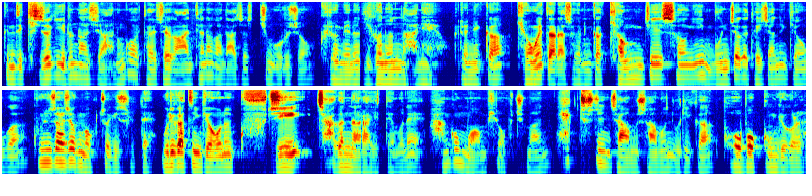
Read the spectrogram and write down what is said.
근데 기적이 일어나지 않은 것 같아요. 제가 안테나가 낮았지 모르죠. 그러면은 이거는 아니에요. 그러니까 경우에 따라서 그러니까 경제성이 문제가 되지 않는 경우가 군사적 목적이 있을 때 우리 같은 경우는 굳이 작은 나라이기 때문에 항공모함 필요 없지만 핵 추진 잠수함은 우리가 보복 공격을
